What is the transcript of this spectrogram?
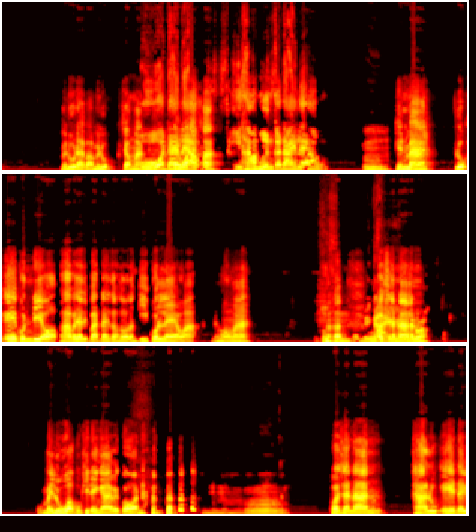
ไม่รู้ได้ปะไม่รู้จังหวัดโอ้ได้แต่แล้วว่าสี่ห้าหมื่นก็ได้แล้วอืม เห็นไหมลูกเอคนเดียวอะพาประชาธิปัตย์ได้สสตั้งกี่คนแล้วอะนึกออกไหมไม่ง่ายเพราะฉะนั้นหรอกไม่รู้ว่ากูคิดได้ง่ายไว้ก่อนอืมเพราะฉะนั้นถ้าลูกเอได้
